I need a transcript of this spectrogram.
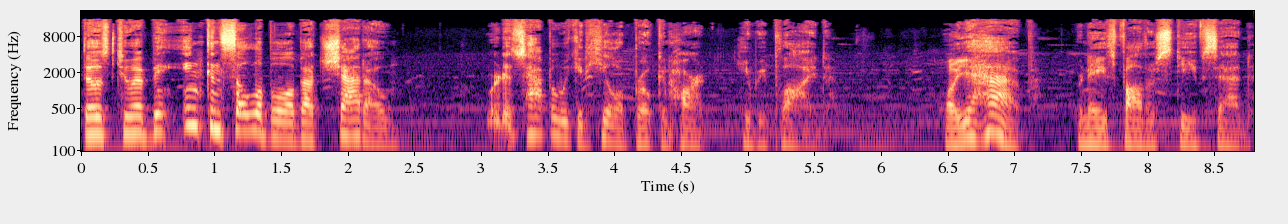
Those two have been inconsolable about Shadow. We're just happy we could heal a broken heart, he replied. Well, you have, Renee's father Steve said.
